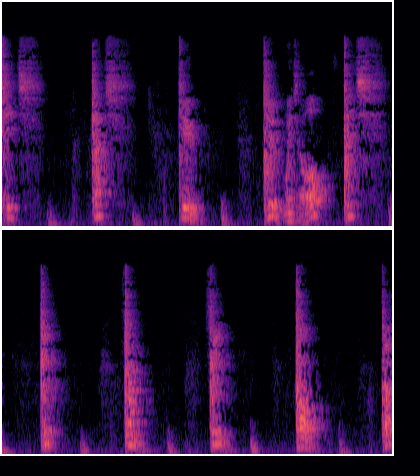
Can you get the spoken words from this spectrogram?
7、8、9、10、もう一度、1、2、3、4、5、6、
